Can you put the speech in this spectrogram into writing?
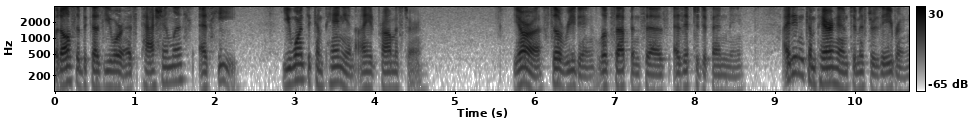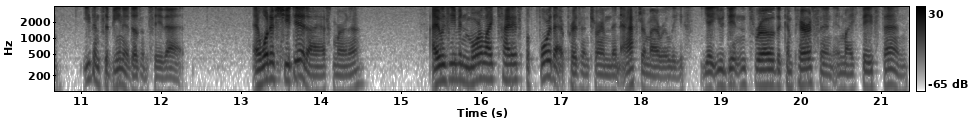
but also because you were as passionless as he. You weren't the companion I had promised her. Yara, still reading, looks up and says, as if to defend me, I didn't compare him to Mr. Zabron. Even Sabina doesn't say that. And what if she did? I ask Myrna. I was even more like Titus before that prison term than after my release, yet you didn't throw the comparison in my face then.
